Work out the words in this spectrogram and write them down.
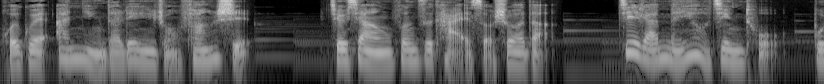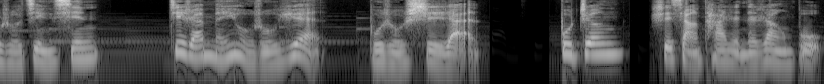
回归安宁的另一种方式。就像丰子恺所说的：“既然没有净土，不如静心；既然没有如愿，不如释然。不争是向他人的让步，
